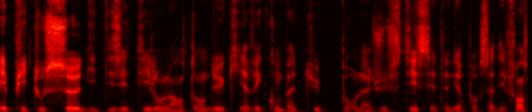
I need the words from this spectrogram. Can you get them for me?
Et puis tous ceux, disait-il, on l'a entendu, qui avaient combattu pour la justice, c'est-à-dire pour sa défense.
